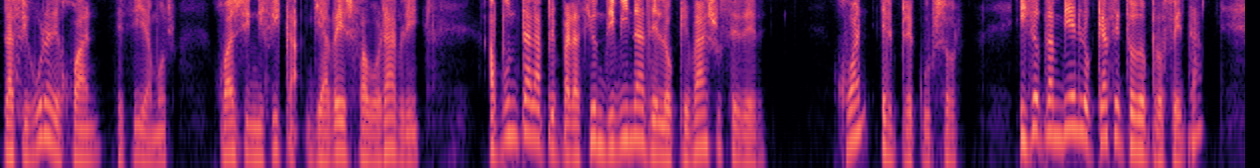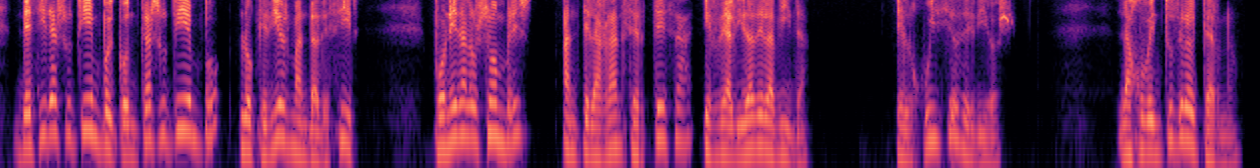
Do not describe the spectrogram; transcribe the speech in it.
La figura de Juan, decíamos, Juan significa Yahvé es favorable, apunta a la preparación divina de lo que va a suceder. Juan el precursor, Hizo también lo que hace todo profeta, decir a su tiempo y contar su tiempo lo que Dios manda decir, poner a los hombres ante la gran certeza y realidad de la vida, el juicio de Dios, la juventud de lo eterno,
